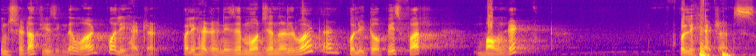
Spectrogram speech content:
instead of using the word polyhedron. Polyhedron is a more general word and polytope is for bounded polyhedrons.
